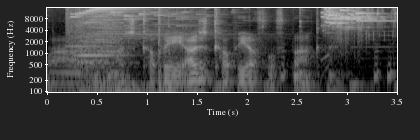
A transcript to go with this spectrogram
I'll just copy. I'll just copy off Wolfbark. Then.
